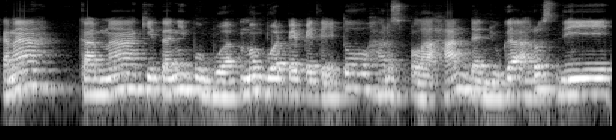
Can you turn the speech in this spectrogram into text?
Karena karena kita nih membuat membuat PPT itu harus perlahan dan juga harus di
